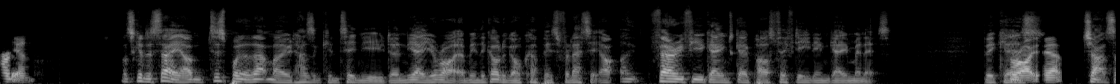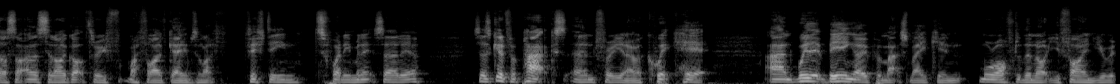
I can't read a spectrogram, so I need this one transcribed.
brilliant. I was going to say, I'm disappointed that mode hasn't continued. And yeah, you're right. I mean, the Golden Goal Cup is frenetic. Uh, uh, Very few games go past 15 in-game minutes because Right, yeah. chances are, as I said, I got through my five games in like 15, 20 minutes earlier. So it's good for packs and for, you know, a quick hit. And with it being open matchmaking, more often than not, you find you,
